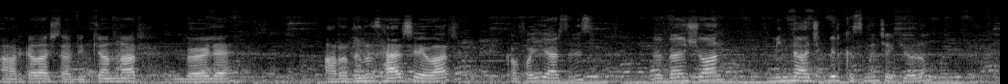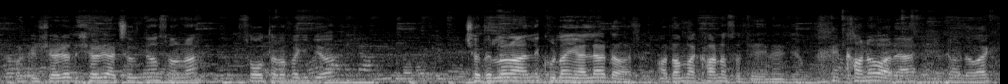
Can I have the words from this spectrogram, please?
Arkadaşlar dükkanlar böyle. Aradığınız her şey var. Kafayı yersiniz. Ve ben şu an minnacık bir kısmını çekiyorum. Bakın şöyle dışarıya açıldıktan sonra sol tarafa gidiyor. Çadırlar halinde kurulan yerler de var. Adamlar karno satıyor yemin ediyorum. Kano var ya yukarıda bak.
